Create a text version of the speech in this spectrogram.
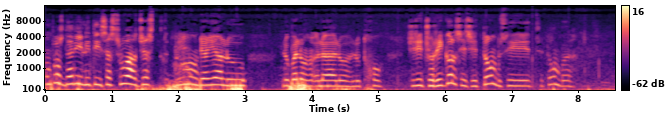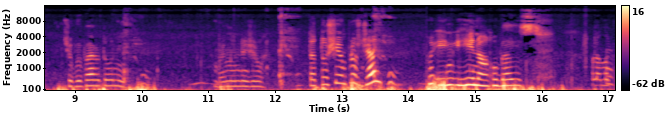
En plus, Daddy, il était s'asseoir juste vraiment derrière le, le ballon, le, le, le trou. J'ai dit, tu rigoles, si tu tombes, tu tombes, tu peux pas retourner. Vraiment dangereux. Tatusian plus dyan. Ihingi ako guys. Wala man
